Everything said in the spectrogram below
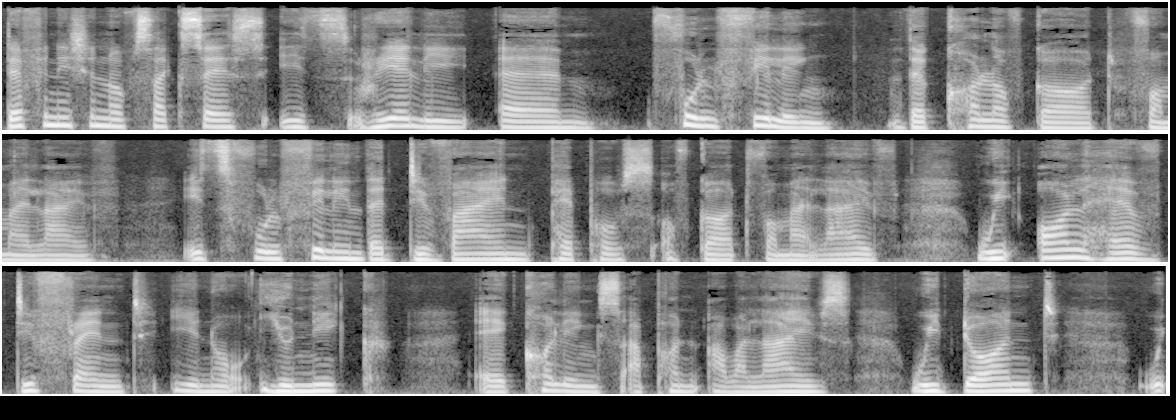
definition of success is really um, fulfilling the call of God for my life. It's fulfilling the divine purpose of God for my life. We all have different, you know, unique uh, callings upon our lives. We don't, we,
